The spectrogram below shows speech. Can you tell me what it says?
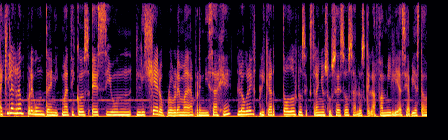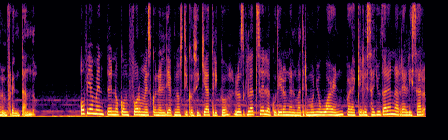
Aquí la gran pregunta, enigmáticos, es si un ligero problema de aprendizaje logra explicar todos los extraños sucesos a los que la familia se había estado enfrentando. Obviamente, no conformes con el diagnóstico psiquiátrico, los Glatzel acudieron al matrimonio Warren para que les ayudaran a realizar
